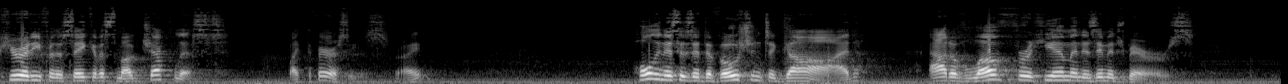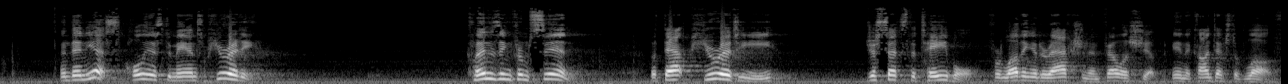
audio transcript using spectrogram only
purity for the sake of a smug checklist, like the Pharisees, right? Holiness is a devotion to God out of love for Him and His image bearers. And then, yes, holiness demands purity, cleansing from sin. But that purity just sets the table for loving interaction and fellowship in the context of love.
